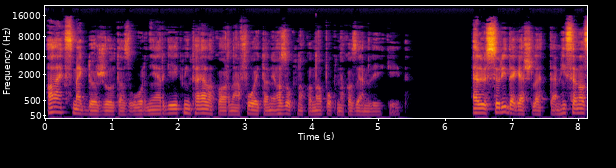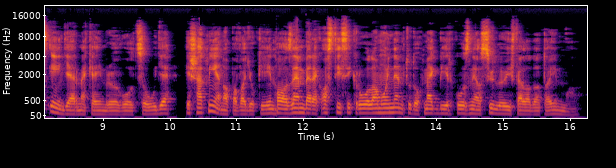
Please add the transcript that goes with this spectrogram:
Alex megdörzsölte az ornyergét, mintha el akarná folytani azoknak a napoknak az emlékét. Először ideges lettem, hiszen az én gyermekeimről volt szó, ugye? És hát milyen apa vagyok én, ha az emberek azt hiszik rólam, hogy nem tudok megbírkózni a szülői feladataimmal?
